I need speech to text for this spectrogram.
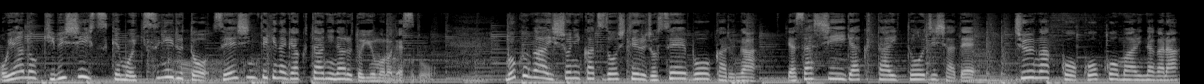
親の厳しいしつけも行き過ぎると精神的な虐待になるというものです、うん、僕が一緒に活動している女性ボーカルが優しい虐待当事者で中学校高校回りながら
